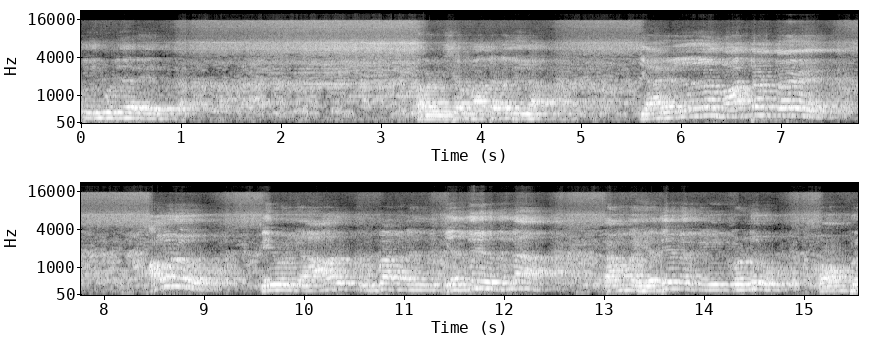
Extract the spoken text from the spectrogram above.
ತಿಂದ್ಬಿಟ್ಟಿದ್ದಾರೆ ಆ ವಿಷಯ ಮಾತಾಡೋದಿಲ್ಲ. ಯಾರೆಲ್ಲ ಮಾತಾಡ್ತಾರೆ, ಅವರು ನೀವು ಯಾರು ಕೃಪಾಕರ ಎದುರಿಯೋದನ್ನ ತಮ್ಮ ಎದೆ ಮೇಲೆ ಕೈ ಇಟ್ಕೊಂಡು ಒಬ್ಬರ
